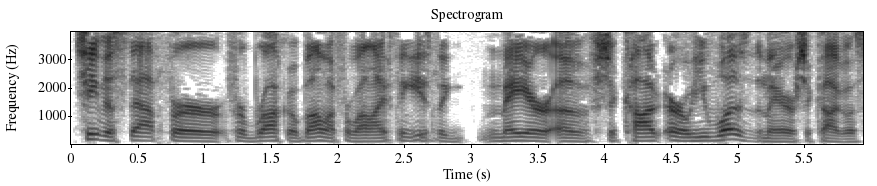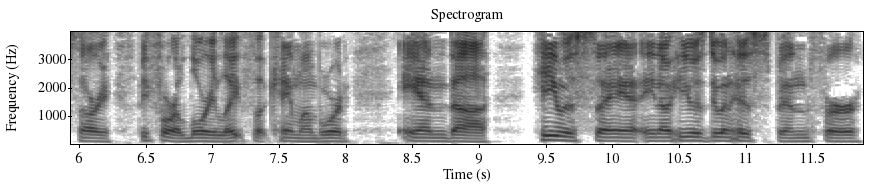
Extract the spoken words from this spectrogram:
chief of staff for for Barack Obama for a while. I think he's the mayor of Chicago, or he was the mayor of Chicago. Sorry, before Lori Lightfoot came on board, and uh, he was saying, you know, he was doing his spin for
